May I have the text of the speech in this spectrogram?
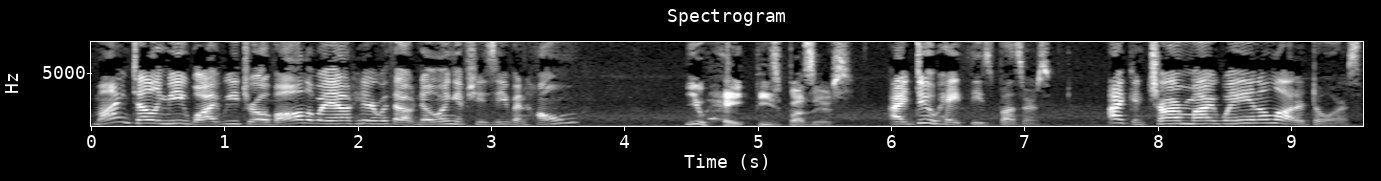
Mind telling me why we drove all the way out here without knowing if she's even home? You hate these buzzers. I do hate these buzzers. I can charm my way in a lot of doors,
